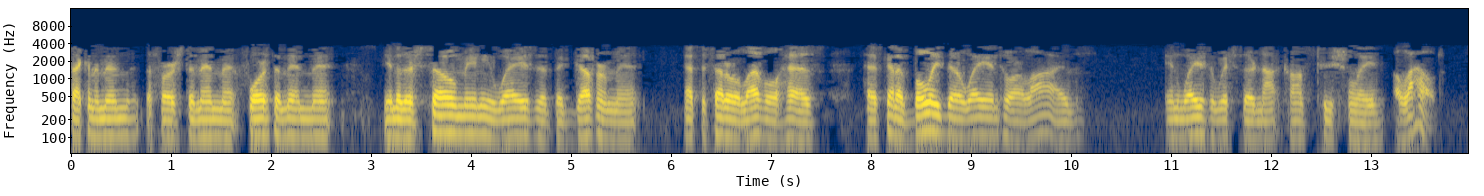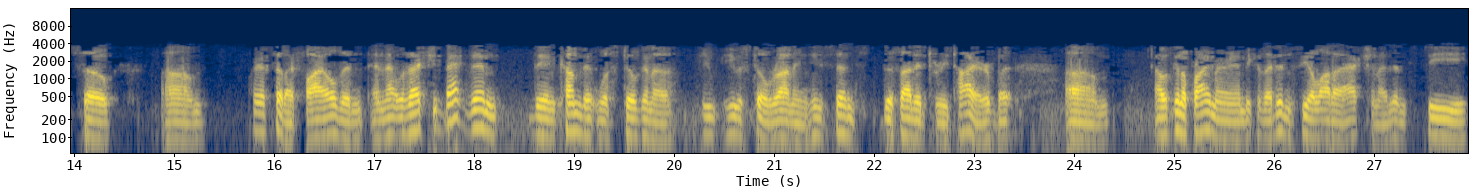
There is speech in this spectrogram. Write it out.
Second Amendment, the First Amendment, Fourth Amendment. You know, there's so many ways that the government at the federal level has has kind of bullied their way into our lives in ways in which they're not constitutionally allowed. So, um, like I said, I filed, and and that was actually back then the incumbent was still gonna he he was still running. He's since decided to retire, but um I was gonna primary him because I didn't see a lot of action. I didn't see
